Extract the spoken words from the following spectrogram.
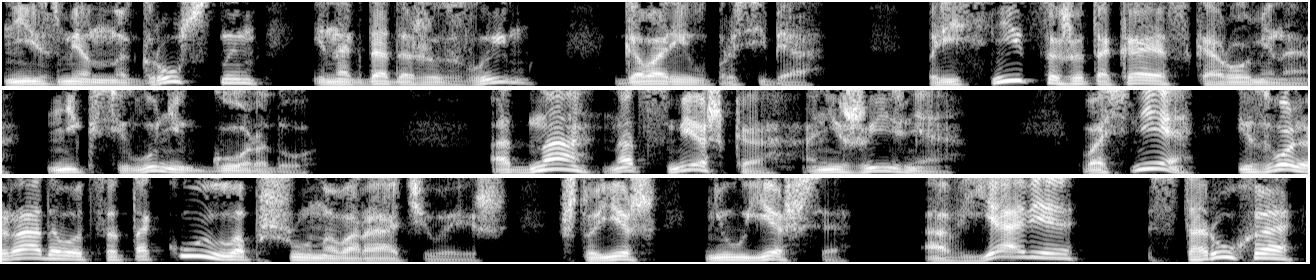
неизменно грустным, иногда даже злым, говорил про себя. Приснится же такая скоромина ни к селу, ни к городу. Одна надсмешка, а не жизнь. Во сне, изволь радоваться, такую лапшу наворачиваешь, что ешь не уешься, а в яве старуха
